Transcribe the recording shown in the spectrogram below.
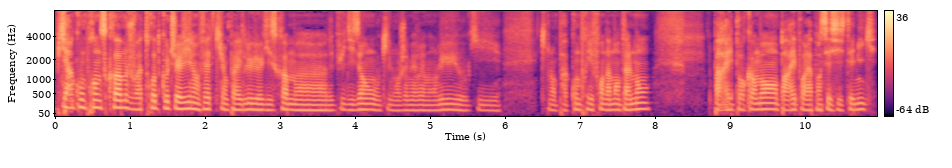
Bien comprendre Scrum, je vois trop de coachs agiles en fait qui n'ont pas lu le Scrum euh, depuis 10 ans ou qui l'ont jamais vraiment lu ou qui qui l'ont pas compris fondamentalement. Pareil pour Kanban, pareil pour la pensée systémique.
